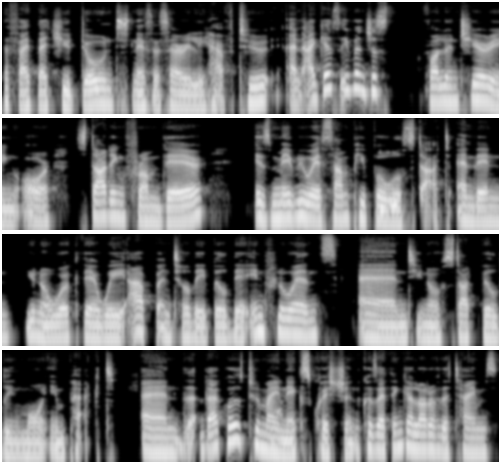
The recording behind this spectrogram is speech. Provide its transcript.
the fact that you don't necessarily have to. And I guess even just volunteering or starting from there is maybe where some people mm-hmm. will start and then, you know, work their way up until they build their influence and, you know, start building more impact. And th- that goes to my yeah. next question, because I think a lot of the times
